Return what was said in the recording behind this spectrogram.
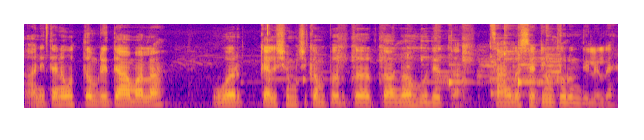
आणि त्यानं उत्तमरित्या आम्हाला वर कॅल्शियमची कमतरता न होऊ देता चांगलं सेटिंग करून दिलेलं आहे.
